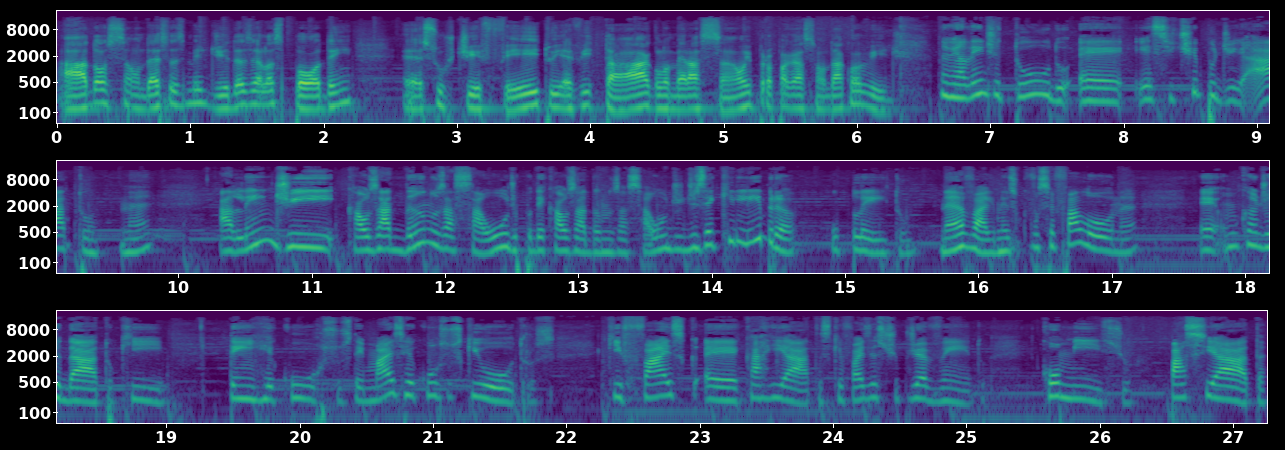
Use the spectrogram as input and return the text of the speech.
a adoção dessas medidas, elas podem é, surtir efeito e evitar aglomeração e propagação da Covid. Não, e além de tudo, é, esse tipo de ato, né? Além de causar danos à saúde, poder causar danos à saúde, desequilibra o pleito, né, Wagner? Isso que você falou, né? É um candidato que tem recursos, tem mais recursos que outros, que faz é, carreatas, que faz esse tipo de evento, comício, passeata,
